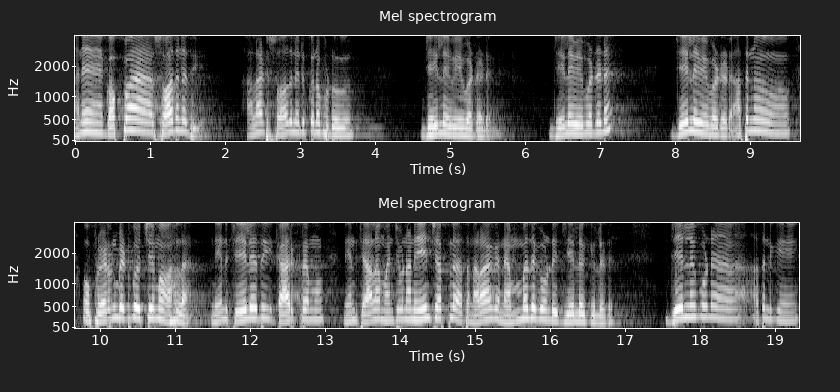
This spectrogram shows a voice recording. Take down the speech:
అనే గొప్ప శోధనది. అలాంటి శోధన ఎదుర్కొన్నప్పుడు జైల్లో వేయబడ్డాడు. జైల్లో వేయబడ్డా జైల్లో వేయబడ్డాడు. అతను ఓ ప్రేరణ పెట్టుకోవచ్చేమో అలా. నేను చేయలేదు ఈ కార్యక్రమం. నేను చాలా మంచివాడు అని ఏం చెప్పలే. అతను అలాగ నెమ్మదిగా ఉండి జైల్లోకి వెళ్ళాడు. జైల్లో కూడా అతనికి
